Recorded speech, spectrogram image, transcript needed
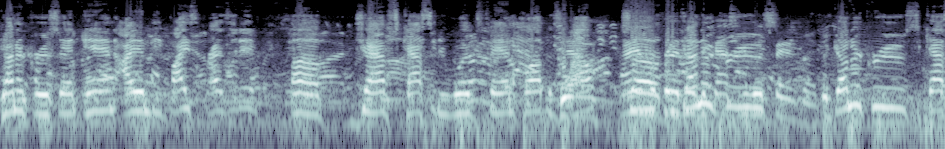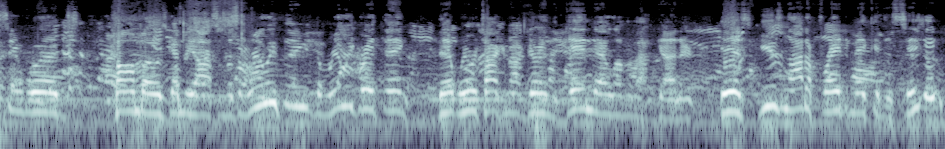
Gunner Cruz fan, and I am the vice president of Jeff's Kassidy Woods fan club as well. So the Gunner Gunnar the Kassidy Cruz, the Gunner Cruz to Kassidy Woods combo is going to be awesome. But the really thing, the really great thing that we were talking about during the game that I love about Gunner is he's not afraid to make a decision.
